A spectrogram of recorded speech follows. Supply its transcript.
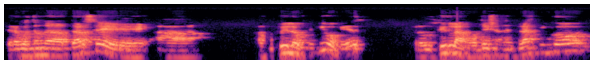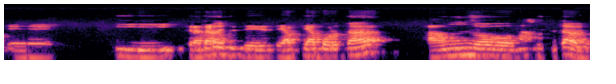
será cuestión de adaptarse a, cumplir el objetivo que es reducir las botellas de plástico eh, y tratar de, aportar a un mundo más sustentable.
